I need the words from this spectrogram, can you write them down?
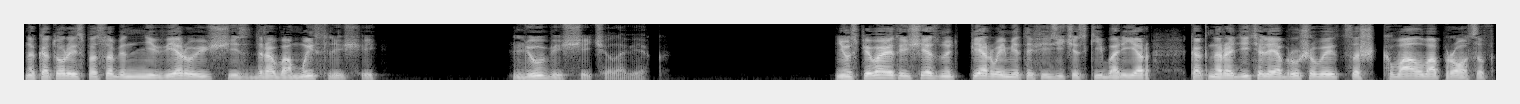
на который способен неверующий, здравомыслящий, любящий человек. Не успевает исчезнуть первый метафизический барьер, как на родителей обрушивается шквал вопросов.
